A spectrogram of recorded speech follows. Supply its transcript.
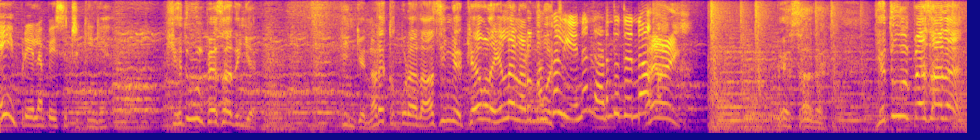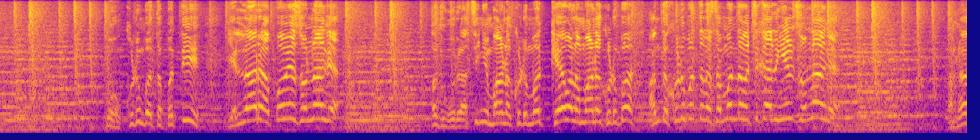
ஏன் இப்படி எல்லாம் பேசிட்டு இருக்கீங்க எதுவும் பேசாதீங்க. இங்க நடக்க கூடாத அசிங்க கேவலம் எல்லாம் நடந்து போச்சு. என்ன நடந்ததுன்னா! பேசாத. எதுவும் பேசாத. உன் குடும்பத்தை பத்தி எல்லாரும் அப்பவே சொன்னாங்க. அது ஒரு அசிங்கமான குடும்பம் கேவலமான குடும்பம். அந்த குடும்பத்துல சம்பந்தம் வச்சுக்காதீங்கன்னு சொன்னாங்க. ஆனா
